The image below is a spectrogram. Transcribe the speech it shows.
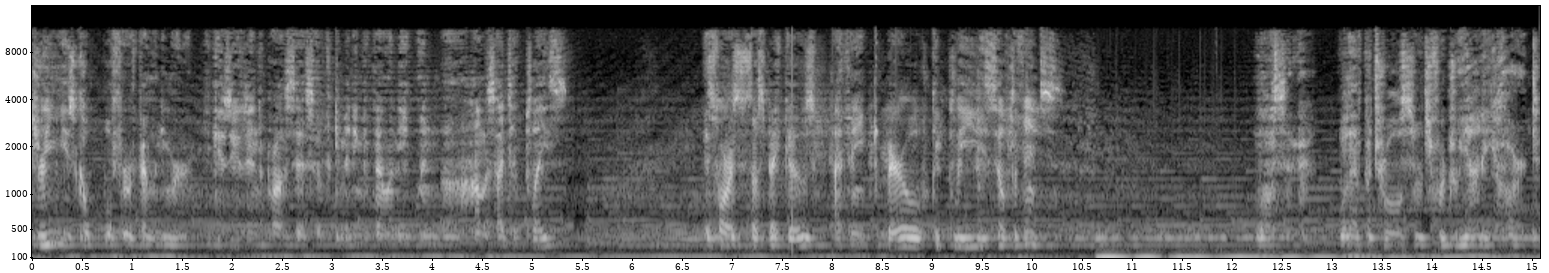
Dree is culpable for a felony murder because he was in the process of committing a felony when uh, homicide took place. As far as the suspect goes, I think Barrow could plead self-defense. Lawson will have patrols search for Driani Hart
